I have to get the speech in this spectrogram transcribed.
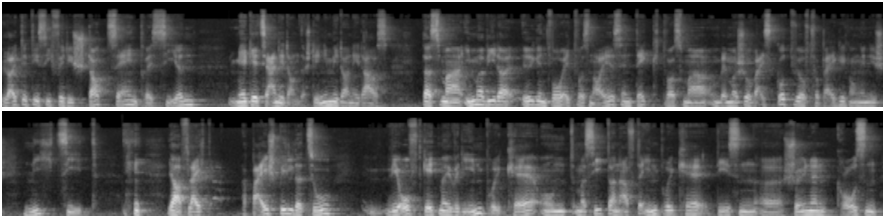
Leute, die sich für die Stadt sehr interessieren, mir geht es ja auch nicht anders, die nehme ich da nicht aus, dass man immer wieder irgendwo etwas Neues entdeckt, was man, wenn man schon weiß Gott, wie oft vorbeigegangen ist, nicht sieht. ja, vielleicht ein Beispiel dazu, wie oft geht man über die Innbrücke und man sieht dann auf der Innbrücke diesen äh, schönen, großen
